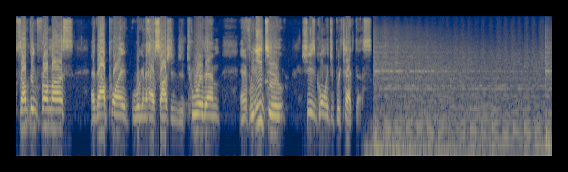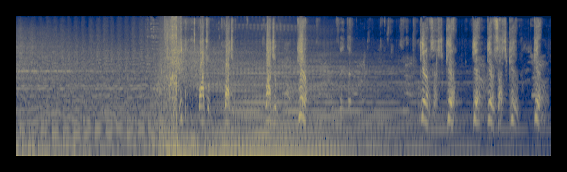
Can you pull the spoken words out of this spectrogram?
something from us, at that point we're going to have Sasha detour them, and if we need to, she's going to protect us. Watch him! Watch him! Watch him! Him! Get him, Sasha! Get him! Get him! Get him, Sasha! Get him! Get him!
